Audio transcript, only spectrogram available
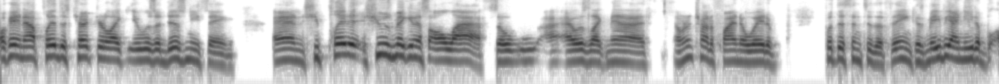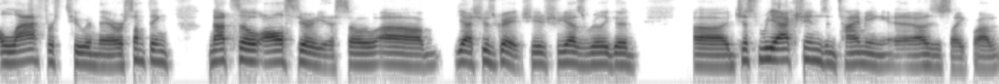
okay, now play this character like it was a Disney thing. And she played it, she was making us all laugh. So I, I was like, man, I, going to try to find a way to put this into the thing because maybe I need a, a laugh or two in there or something not so all serious. So um, yeah, she was great. She she has really good uh, just reactions and timing. I was just like, wow,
